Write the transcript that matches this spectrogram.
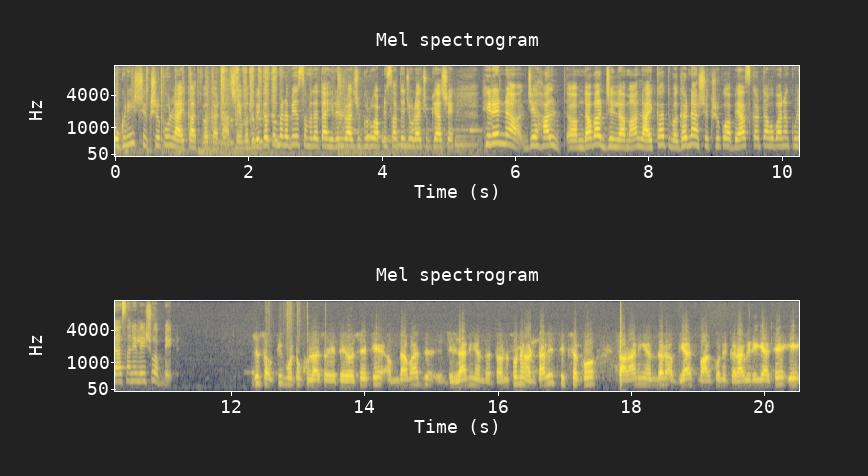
ઓગણીસ શિક્ષકો લાયકાત વગરના છે. વધુ વિગતો મેળવીએ સંવાદદાતા હિરેન રાજગુરુ આપણી સાથે જોડાઈ ચૂક્યા છે. હિરેન, જે હાલ અમદાવાદ જિલ્લામાં લાયકાત વગરના શિક્ષકો અભ્યાસ કરતા હોવાના ખુલાસાને લઈશું અપડેટ. જો સૌથી મોટો ખુલાસો એ થયો છે કે અમદાવાદ જિલ્લાની અંદર ત્રણસો ને અડતાલીસ શિક્ષકો શાળાની અંદર અભ્યાસ બાળકોને કરાવી રહ્યા છે. એ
